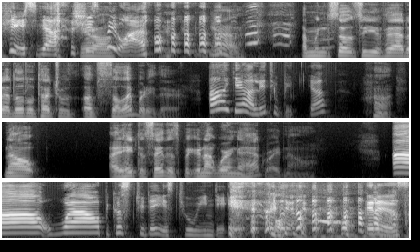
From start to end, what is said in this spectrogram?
she's yeah she's know. pretty wild. Yeah. I mean, so so you've had a little touch of, of celebrity there, Ah, yeah, a little bit, yeah. huh? Now, I hate to say this, but you're not wearing a hat right now. Uh, well, because today is too windy. it is.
